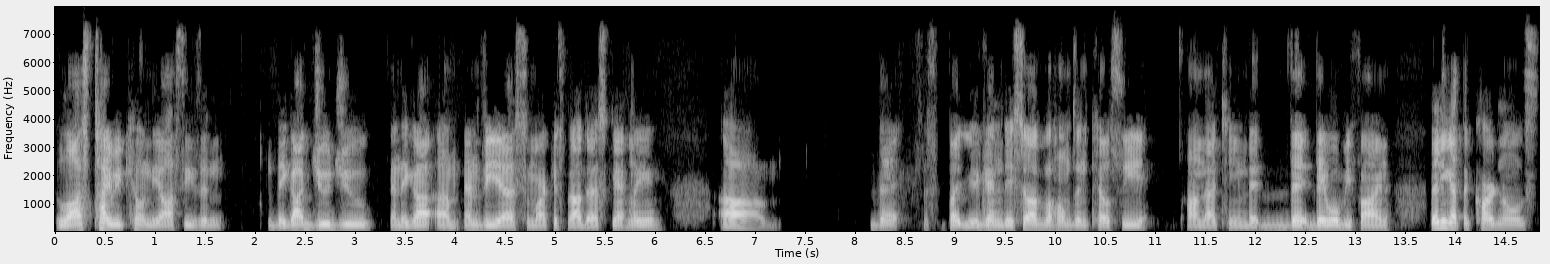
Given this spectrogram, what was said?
Lost Tyreek Hill in the offseason. They got Juju and they got um, MVS, Marquez Valdes-Scantling. Um, that, but again, they still have Mahomes and Kelce on that team. They, they, they will be fine. Then you got the Cardinals.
